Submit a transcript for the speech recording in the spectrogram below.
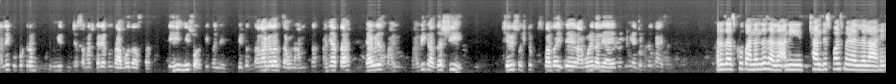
अनेक उपक्रम तुम्ही तुमच्या समाजकार्यातून राबवत असतात. तेही निस्वार्थीपणे ते पण तलागाला जाऊन आमचा आणि आता यावेळेस भाविक आदर्शी खासदार शरीर सृष्ट स्पर्धा इथे राबवण्यात आली आहे. तर तुम्ही याच्याबद्दल काय सांगा खरंच आज खूप आनंद झाला आणि छान रिस्पॉन्स मिळालेला आहे.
